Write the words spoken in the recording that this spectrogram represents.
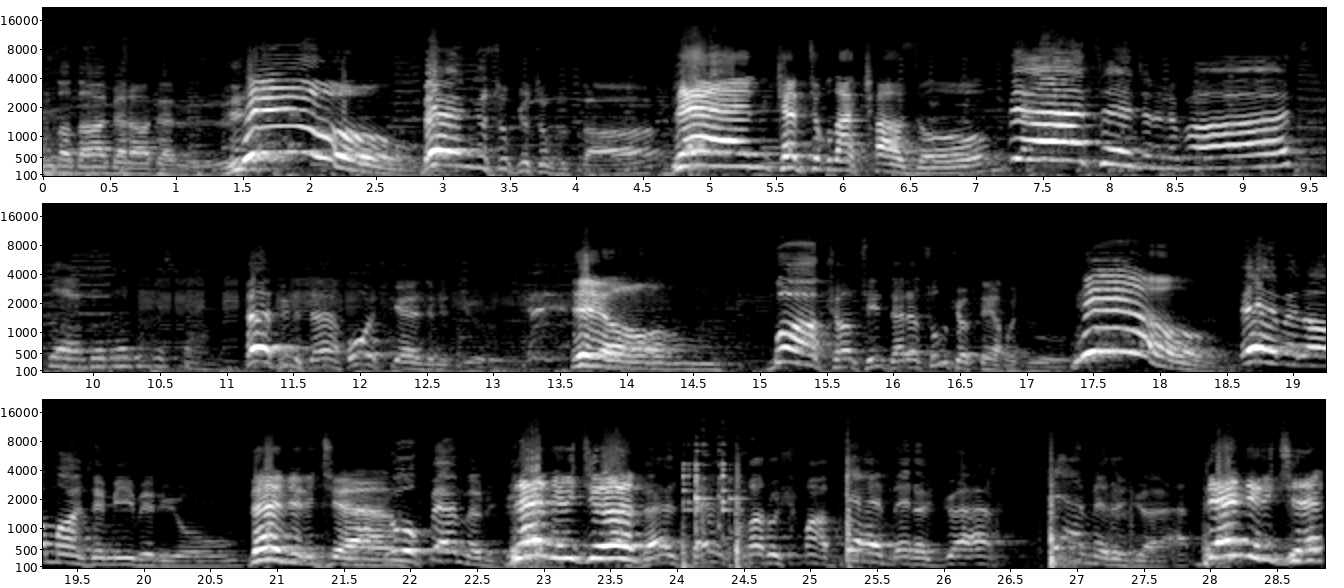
programda daha beraberiz. Ben Yusuf Yusuf Usta. Ben Kepçe Kulak Kazım. Ben tencereni bat. Hepinize hoş geldiniz diyoruz. Bu akşam sizlere sulu köfte yapacağım. Yoo! Evvela malzemeyi veriyorum. Ben vereceğim. Yok ben vereceğim. Ben vereceğim. Ben sen karışma ben vereceğim. Ben vereceğim. Ben vereceğim.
